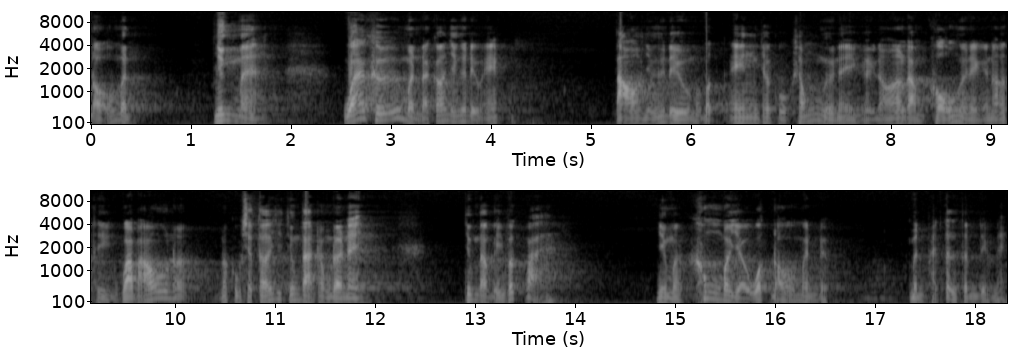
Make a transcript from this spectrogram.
đổ mình. Nhưng mà quá khứ mình đã có những cái điều ác. Tạo những cái điều mà bất an cho cuộc sống người này, người nọ, làm khổ người này, người nọ, thì quả báo nó nó cũng sẽ tới với chúng ta trong đời này. Chúng ta bị vất vả, nhưng mà không bao giờ quật đổ mình được. Mình phải tự tin điều này.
